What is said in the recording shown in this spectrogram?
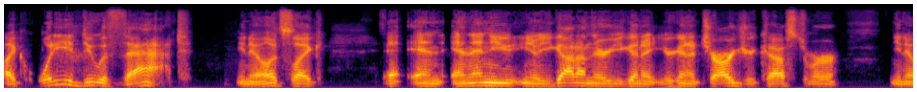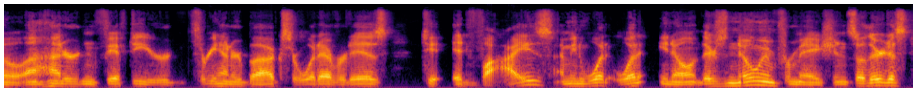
Like, what do you do with that? You know, it's like, and and then you you know you got on there you're gonna you're gonna charge your customer you know 150 or 300 bucks or whatever it is to advise. I mean what what you know there's no information. So they're just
